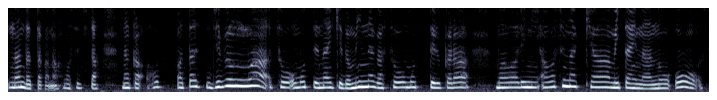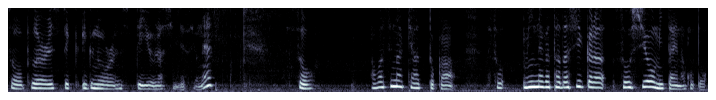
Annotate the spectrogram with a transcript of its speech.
何だったかな？忘れてた。なんか私自分はそう思ってないけどみんながそう思ってるから周りに合わせなきゃみたいなのをそうプラリスティック・イグノーランスっていうらしいんですよね。そう。合わせなきゃとかそうみんなが正しいからそうしようみたいなこと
